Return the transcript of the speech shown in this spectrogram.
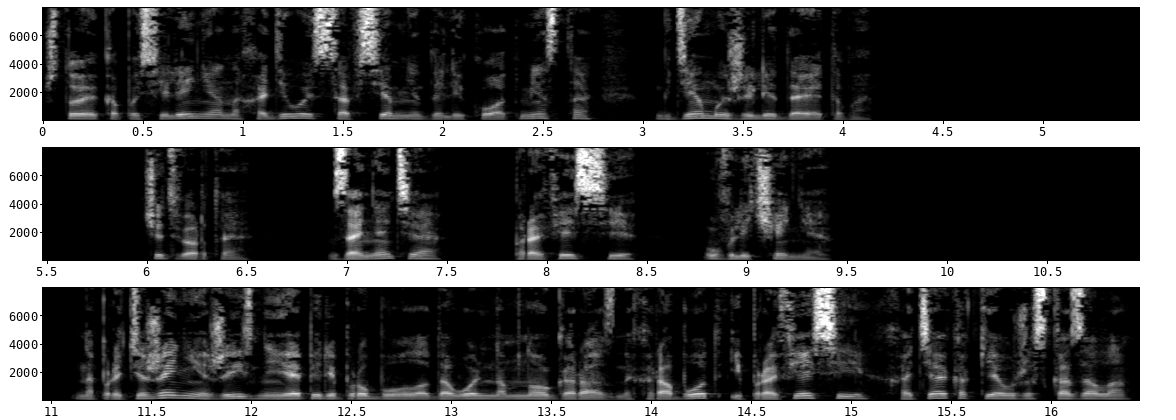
что экопоселение находилось совсем недалеко от места, где мы жили до этого. Четвертое. Занятия, профессии, увлечения. На протяжении жизни я перепробовала довольно много разных работ и профессий, хотя, как я уже сказала,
